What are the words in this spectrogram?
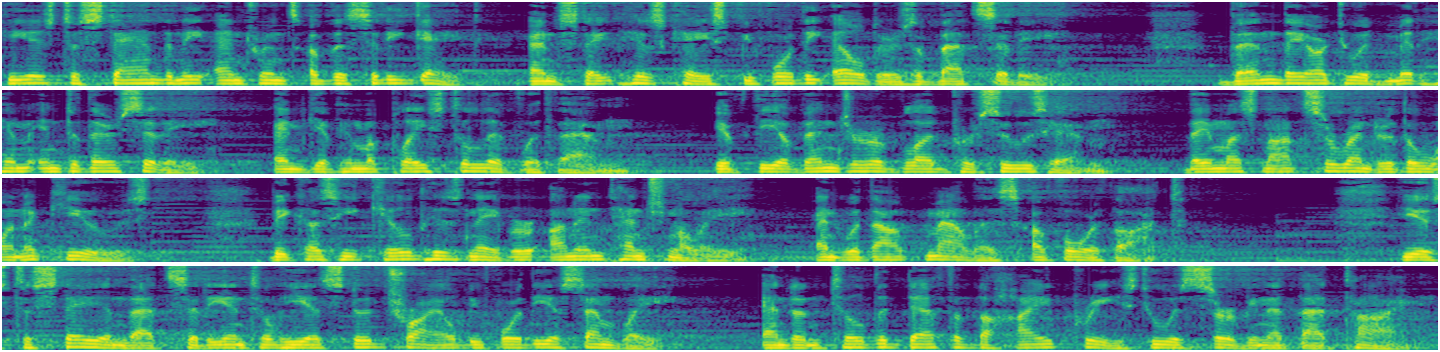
he is to stand in the entrance of the city gate and state his case before the elders of that city. Then they are to admit him into their city and give him a place to live with them. If the avenger of blood pursues him, they must not surrender the one accused, because he killed his neighbor unintentionally and without malice aforethought. He is to stay in that city until he has stood trial before the assembly, and until the death of the high priest who is serving at that time.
